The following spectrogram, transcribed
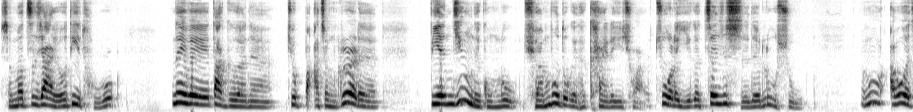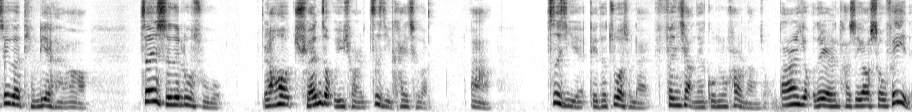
什么自驾游地图，那位大哥呢就把整个的边境的公路全部都给他开了一圈，做了一个真实的路书。嗯，啊，我这个挺厉害啊，真实的路书，然后全走一圈，自己开车啊，自己给他做出来，分享在公众号当中。当然，有的人他是要收费的。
